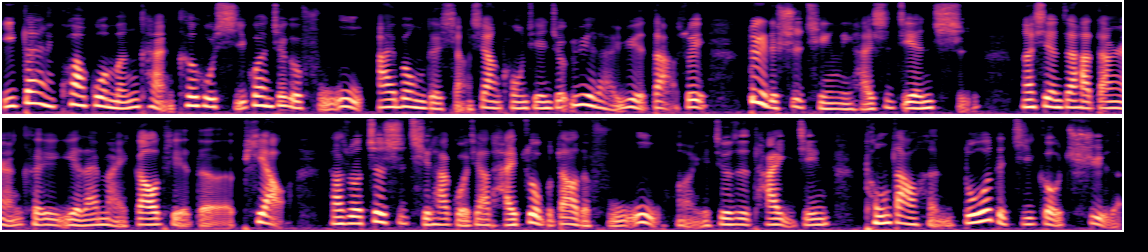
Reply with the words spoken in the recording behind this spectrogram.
一旦跨过门槛，客户习惯这个服务，ibon 的想象空间就越来越大。所以，对的事情你还是坚持。那现在他当然可以也来买高铁的票。他说这是其他国家还做不到的服务啊，也就是他已经通到很多的机构去了。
